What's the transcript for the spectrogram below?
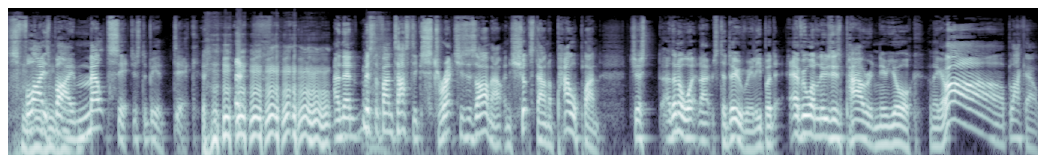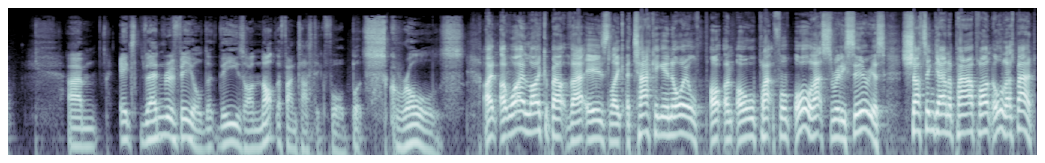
flies by, melts it just to be a dick. and then Mr. Fantastic stretches his arm out and shuts down a power plant. Just, I don't know what that's to do really, but everyone loses power in New York. And they go, ah, blackout. Um, it's then revealed that these are not the Fantastic Four, but Skrulls. I, I, what I like about that is like attacking an oil an oil platform. Oh, that's really serious. Shutting down a power plant. Oh, that's bad.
